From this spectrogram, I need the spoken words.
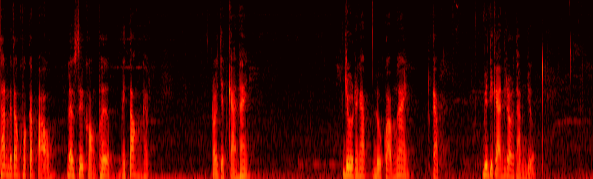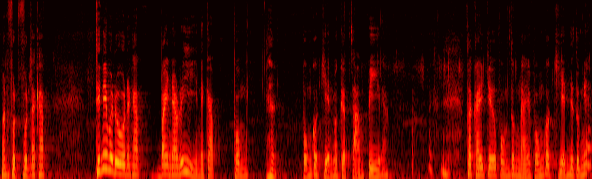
ท่านไม่ต้องพกกระเป๋า แล้วซื้อของเพิ่มไม่ต้องครับ เราจัดการให้ ดูนะครับดูความง่ายกับวิธีการที่เราทำอยู่ มันฟุดๆแล้วครับ ทีนี้มาดูนะครับ binary นะครับผม ผมก็เขียนมาเกือบ3ปีแล้วถ้าใครเจอผมตรงไหน ผมก็เขียนอยู่ตรงเนี้ย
